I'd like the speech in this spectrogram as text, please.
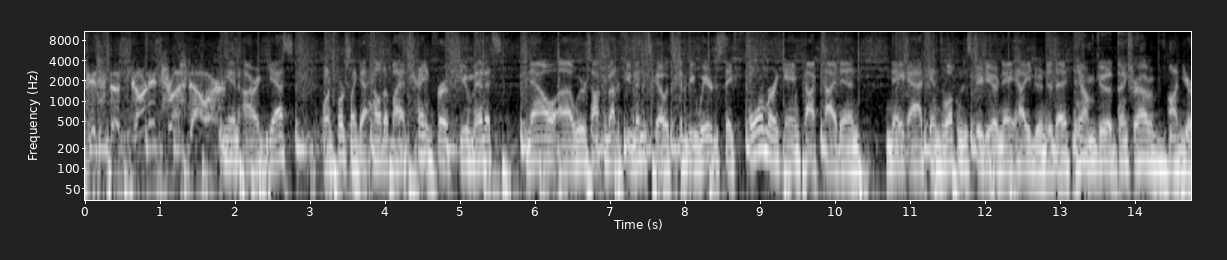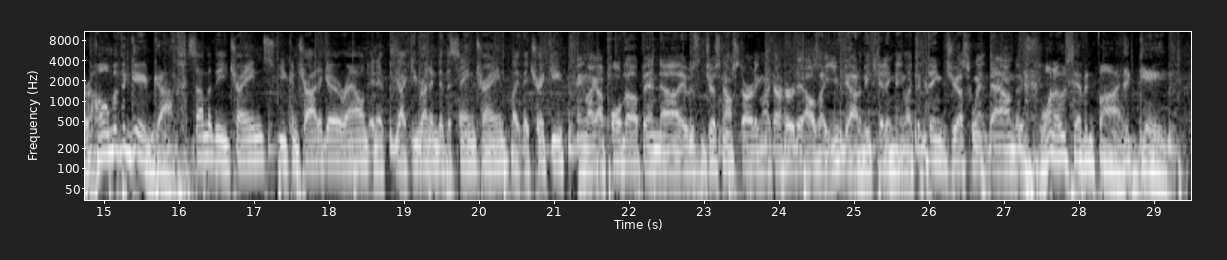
It's the Garnet Trust Hour. Me and our guest, who unfortunately got held up by a train for a few minutes. Now, uh, we were talking about a few minutes ago. It's going to be weird to say former Gamecock tight end Nate Adkins. Welcome to the studio, Nate. How you doing today? Yeah, I'm good. Thanks for having me. On your home of the Gamecocks. Some of the trains you can try to go around, and if like you run into the same train, like they trick you. And like I pulled up, and uh, it was just now starting. Like I heard it, I was like, "You've got to be kidding me!" Like the thing just went down. 1075 The Game.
